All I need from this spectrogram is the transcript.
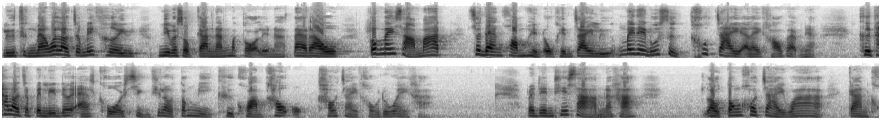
หรือถึงแม้ว่าเราจะไม่เคยมีประสบการณ์นั้นมาก่อนเลยนะ แต่เราก็ไม่สามารถแสดงความเห็นอกเห็นใจหรือไม่ได้รู้สึกเข้าใจอะไรเขาแบบเนี้ยคือถ้าเราจะเป็น leader as coach สิ่งที่เราต้องมีคือความเข้าอกเข้าใจเขาด้วยค่ะ ประเด็นที่3นะคะเราต้องเข้าใจว่าการโค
